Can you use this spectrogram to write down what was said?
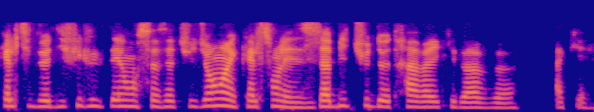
quel type de difficultés ont ces étudiants et quelles sont les habitudes de travail qu'ils doivent euh, acquérir.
